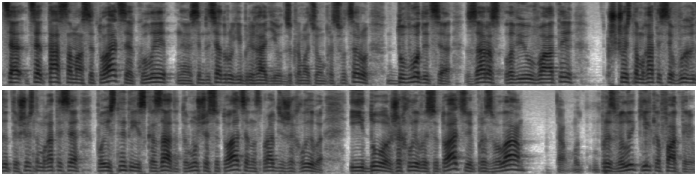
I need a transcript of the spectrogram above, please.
це, це та сама ситуація, коли е, 72-й бригаді, от зокрема цьому пресофіцеру, доводиться зараз лавіювати. Щось намагатися вигадати, щось намагатися пояснити і сказати, тому що ситуація насправді жахлива. І до жахливої ситуації призвела там призвели кілька факторів,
